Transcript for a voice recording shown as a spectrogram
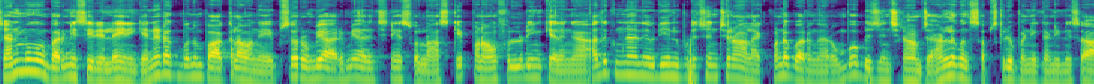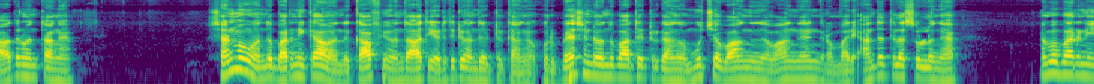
சண்முகம் பரணி சீரியலில் இன்றைக்கி என்ன நடக்க போதும் பார்க்கலாம். வாங்க எபிசோட் ரொம்ப அருமையாக இருந்துச்சுன்னே சொல்லலாம். ஸ்கிப் பண்ணாமல் ஃபுல்லோடையும் கேளுங்க. அதுக்கு முன்னாடி இந்த வீடியோ பிடிச்சிருந்துச்சுன்னா லைக் பண்ண பாருங்கள் ரொம்ப பிடிச்சிருந்துச்சுன்னா சேனலுக்கு வந்து சப்ஸ்கிரைப் பண்ணி கண்டினியூஸாக ஆதரவு வந்தாங்க சண்முகம் வந்து பரணிக்கா வந்து காஃபி வந்து ஆற்றி எடுத்துகிட்டு வந்துட்டு இருக்காங்க. ஒரு பேஷண்ட்டை வந்து பார்த்துட்டு இருக்காங்க. மூச்சை வாங்குங்க வாங்குங்கிற மாதிரி. அந்த இடத்துல சொல்லுங்கள் நம்ம பரணி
